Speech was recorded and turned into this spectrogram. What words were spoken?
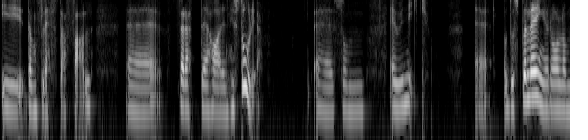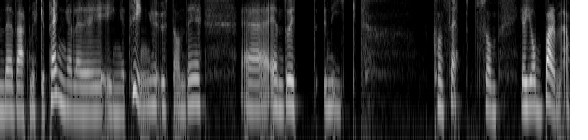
i de flesta fall. Eh, för att det har en historia eh, som är unik. Eh, och då spelar det ingen roll om det är värt mycket pengar eller ingenting utan det är ändå ett unikt koncept som jag jobbar med.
